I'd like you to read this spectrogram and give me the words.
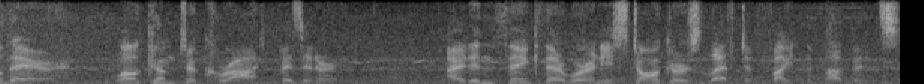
there. Welcome to Krat, visitor. I didn't think there were any stalkers left to fight the puppets.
